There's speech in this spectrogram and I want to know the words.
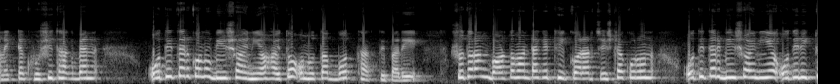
অনেকটা খুশি থাকবেন। অতীতের কোনো বিষয় নিয়ে হয়তো অনুতাপ বোধ থাকতে পারে। সুতরাং বর্তমানটাকে ঠিক করার চেষ্টা করুন। অতীতের বিষয় নিয়ে অতিরিক্ত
